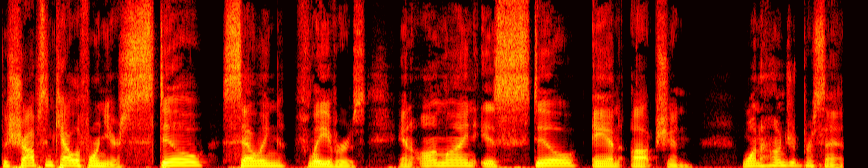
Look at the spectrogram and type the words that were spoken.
the shops in California are still selling flavors, and online is still an option. 100%.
